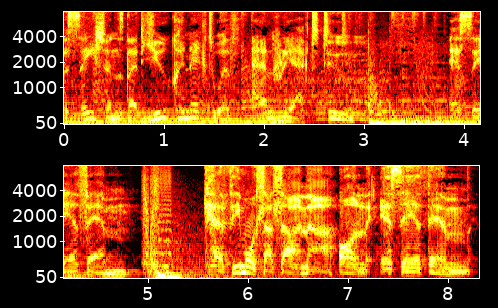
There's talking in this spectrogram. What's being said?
Conversations that you connect with and react to. SAFM. Cathy Mohlahlana on SAFM.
